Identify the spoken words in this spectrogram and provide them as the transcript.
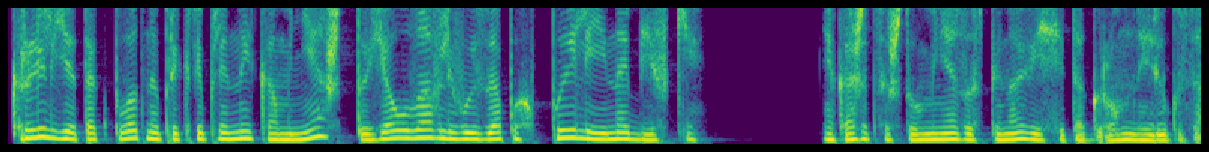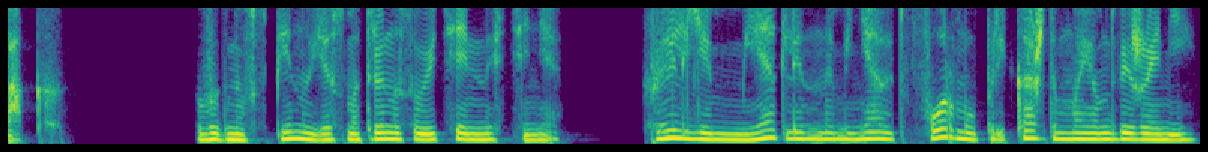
Крылья так плотно прикреплены ко мне, что я улавливаю запах пыли и набивки. Мне кажется, что у меня за спиной висит огромный рюкзак. Выгнув спину, я смотрю на свою тень на стене. Крылья медленно меняют форму при каждом моем движении.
